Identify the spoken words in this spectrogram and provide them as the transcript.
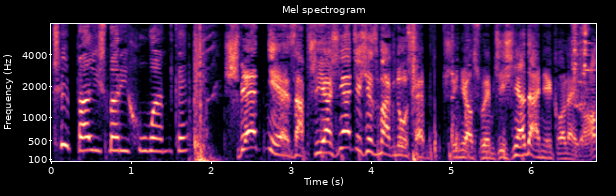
Czy palisz marihuankę? Świetnie, zaprzyjaźniacie się z Magnusem. Przyniosłem ci śniadanie, kolego.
